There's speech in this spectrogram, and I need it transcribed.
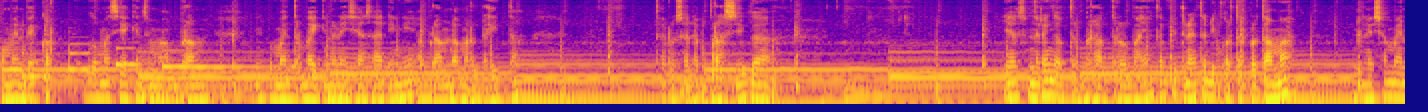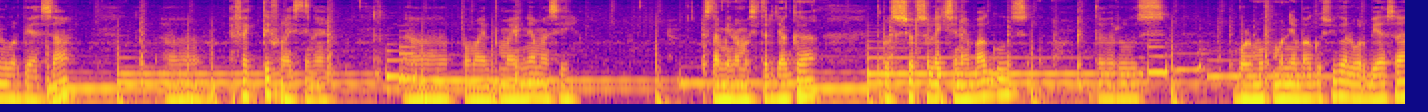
pemain backcourt gue masih yakin sama Abram pemain terbaik Indonesia saat ini Abraham Damar Dahita. Terus ada Pras juga. Ya sebenarnya nggak berharap terlalu banyak tapi ternyata di kuarter pertama Indonesia main luar biasa. Uh, efektif lah istilahnya. Uh, pemain-pemainnya masih stamina masih terjaga. Terus shot selectionnya bagus. Terus ball movementnya bagus juga luar biasa.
